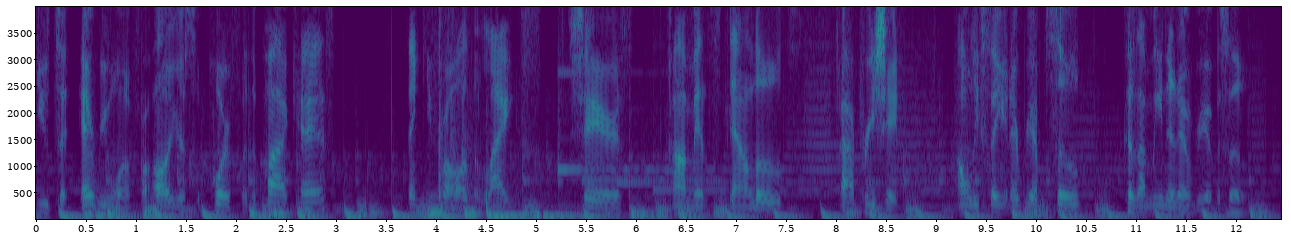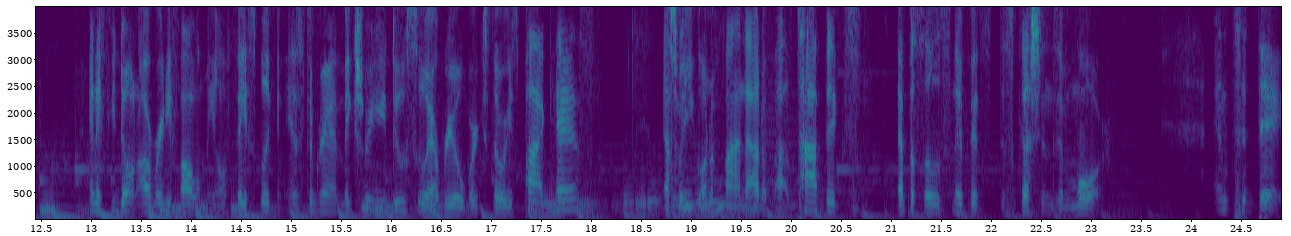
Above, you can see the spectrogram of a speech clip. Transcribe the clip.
you to everyone for all your support for the podcast. Thank you for all the likes, shares, comments, downloads. I appreciate it. I only say it every episode because I mean it every episode. And if you don't already follow me on Facebook and Instagram, make sure you do so at Real Work Stories Podcast. That's where you're going to find out about topics, episode snippets, discussions, and more. And today,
